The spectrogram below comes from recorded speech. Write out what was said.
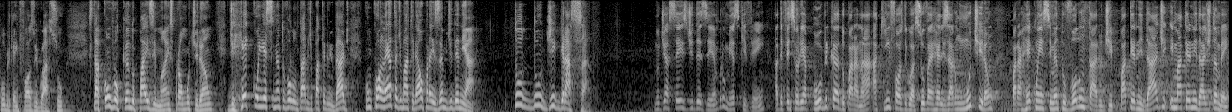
Pública em Foz do Iguaçu está convocando pais e mães para um mutirão de reconhecimento voluntário de paternidade com coleta de material para exame de DNA. Tudo de graça. No dia 6 de dezembro, mês que vem, a Defensoria Pública do Paraná, aqui em Foz do Iguaçu, vai realizar um mutirão para reconhecimento voluntário de paternidade e maternidade também.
